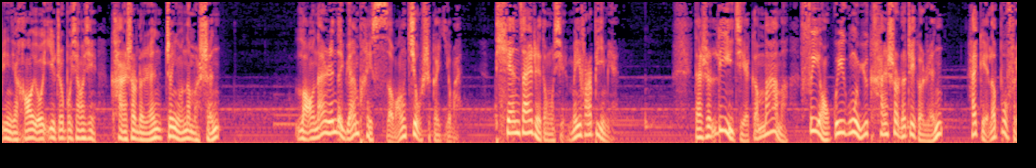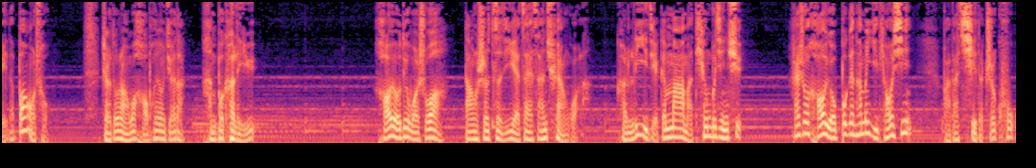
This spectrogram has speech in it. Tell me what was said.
并且好友一直不相信看事儿的人真有那么神。老男人的原配死亡就是个意外，天灾这东西没法避免。但是丽姐跟妈妈非要归功于看事的这个人，还给了不菲的报酬，这都让我好朋友觉得很不可理喻。好友对我说，当时自己也再三劝过了，可丽姐跟妈妈听不进去，还说好友不跟他们一条心，把他气得直哭。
